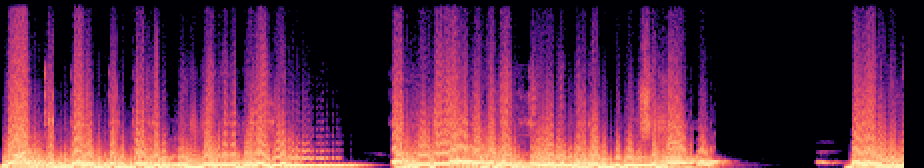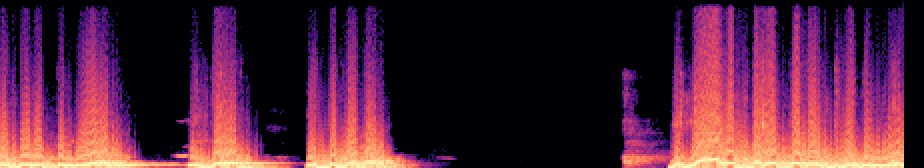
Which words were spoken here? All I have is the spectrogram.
மாற்று கருத்துக்கள் இருக்கின்றவர்களையும் தன்னிலே அரவணைத்து ஒரு பெரும் புருஷமாக வளர்ந்து கொண்டிருக்கின்ற இந்த இந்து மதம் இது யாரும் வளர்க்க வேண்டியதில்லை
